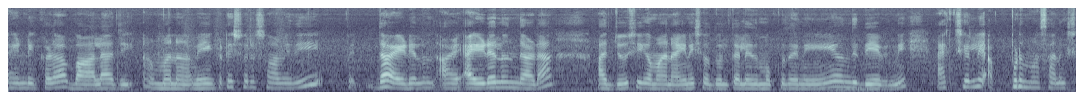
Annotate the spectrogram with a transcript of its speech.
అండ్ ఇక్కడ బాలాజీ మన వెంకటేశ్వర స్వామిది పెద్ద ఐడియల్ ఉంది ఐడియల్ ఉంది ఆడ అది చూసి ఇక మా నాయన వదులుతలేదు మొక్కుతూనే ఉంది దేవుడిని యాక్చువల్లీ అప్పుడు మా సమీక్ష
